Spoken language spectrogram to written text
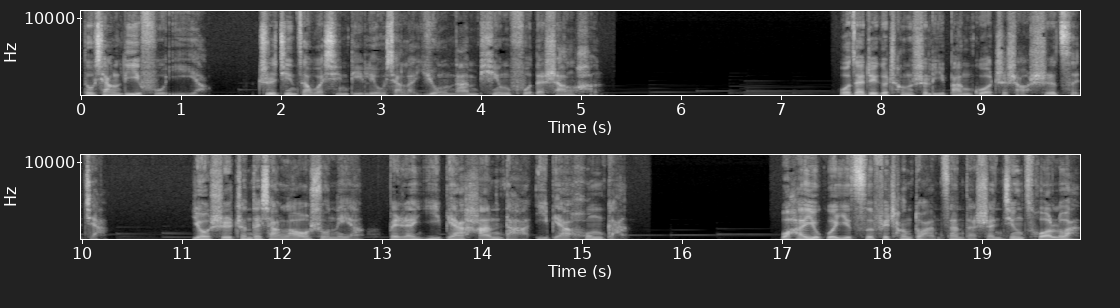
都像利斧一样，至今在我心底留下了永难平复的伤痕。我在这个城市里搬过至少十次家，有时真的像老鼠那样被人一边喊打一边轰赶。我还有过一次非常短暂的神经错乱，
